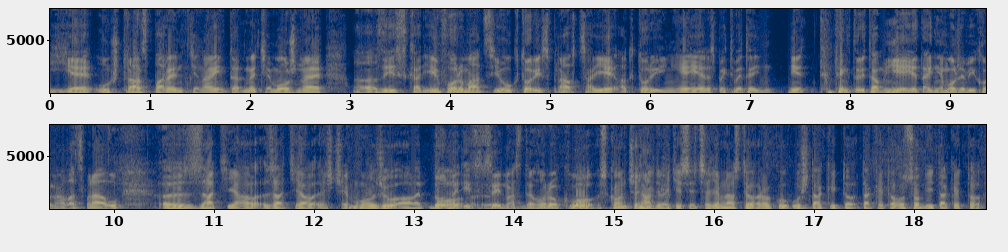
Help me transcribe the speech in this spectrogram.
je už transparentne na internete možné e, získať informáciu, ktorý správca je a ktorý nie je, respektíve ten, ten, ktorý tam nie je, tak nemôže vykonávať správu. E, zatiaľ, zatiaľ ešte môžu, ale po, do 2017 roku. Po skončení tak. 2017 roku už takýto, takéto osoby, takéto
